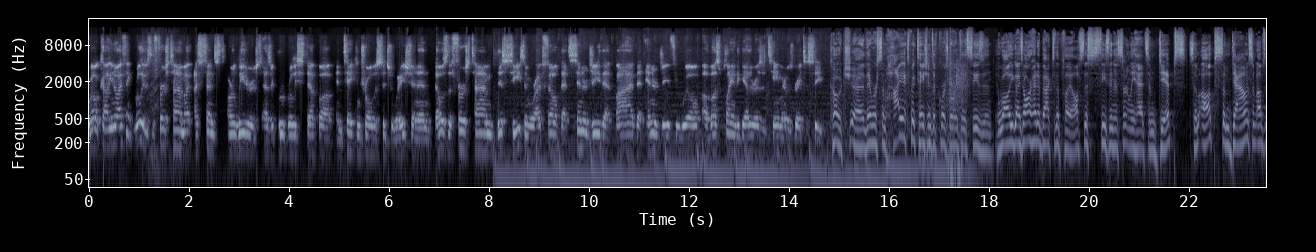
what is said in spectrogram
Well, Kyle, you know, I think really it was the first time I, I sensed our leaders as a group really step up and take control of the situation. And that was the first time this season where I felt that synergy, that vibe, that energy, if you will, of us playing together as a team. And it was great to see. Coach, uh, there were some high expectations, of course, going into the season. And while you guys are headed back to the playoffs, this season has certainly had some dips, some ups, some downs, some ups.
